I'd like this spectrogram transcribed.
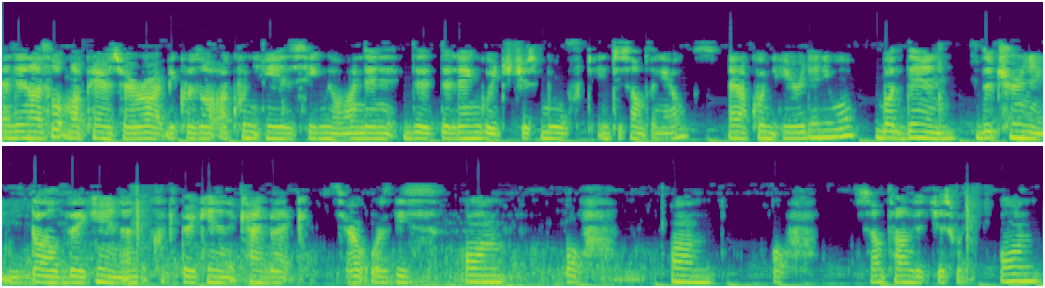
and then I thought my parents were right because I, I couldn't hear the signal and then the, the language just morphed into something else and I couldn't hear it anymore. But then the tuning dialed back in and it clicked back in and it came back. So it was this on, off, on, off. Sometimes it just went on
